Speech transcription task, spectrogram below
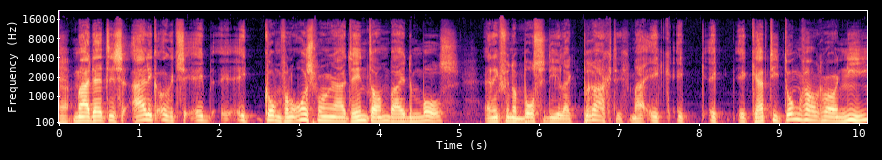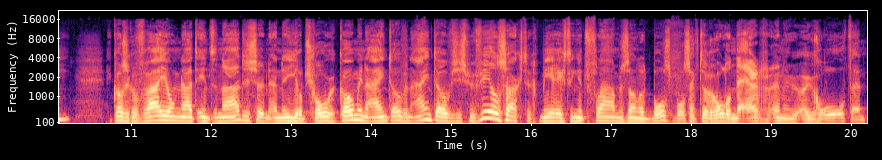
Ja. Maar dat is eigenlijk ook het. Ik, ik kom van oorsprong uit Hintam bij Den Bosch. En ik vind dat Bosse dialect prachtig. Maar ik, ik, ik, ik heb die tongval gewoon niet. Ik was ook al vrij jong naar het internaat. Dus, en hier op school gekomen in Eindhoven. En Eindhoven is weer veel zachter. Meer richting het Vlaams dan het Bos. Bos heeft een rollende R en een, een rolt. En,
